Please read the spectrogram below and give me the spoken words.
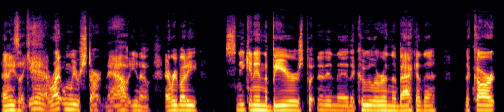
and he's like, "Yeah, right when we were starting out, you know, everybody sneaking in the beers, putting it in the the cooler in the back of the the cart,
